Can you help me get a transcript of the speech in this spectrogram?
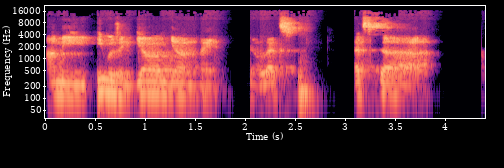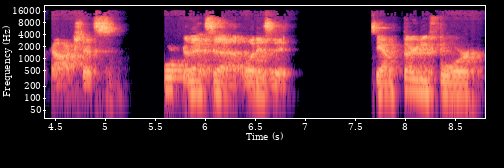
I mean, he was a young, young man. You know, that's that's uh gosh, that's that's uh what is it? See, I'm 34.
